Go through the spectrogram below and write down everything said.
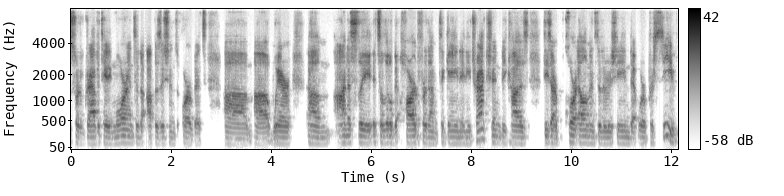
sort of gravitating more into the opposition's orbits, um, uh, where um, honestly it's a little bit hard for them to gain any traction because these are core elements of the regime that were perceived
